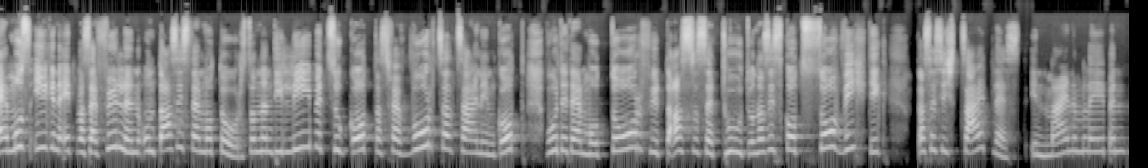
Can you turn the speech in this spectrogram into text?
er muss irgendetwas erfüllen und das ist der Motor, sondern die Liebe zu Gott, das Verwurzeltsein in Gott wurde der Motor für das, was er tut. Und das ist Gott so wichtig, dass er sich Zeit lässt in meinem Leben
